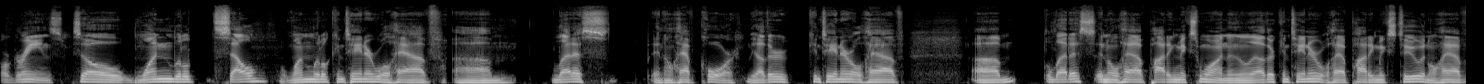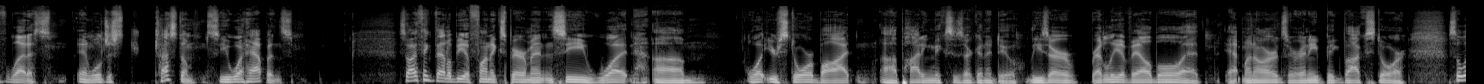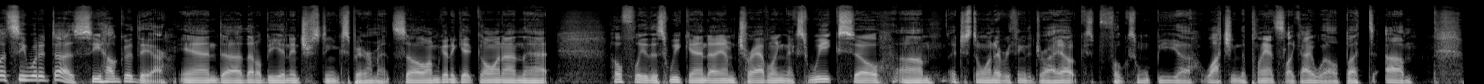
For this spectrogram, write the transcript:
or greens. So one little cell one little container will have um, lettuce and it'll have coir. the other container will have um, lettuce and it'll have potting mix one. And the other container will have potting mix two and it'll have lettuce. And we'll just test them see what happens. So i think that'll be a fun experiment and see what um, what your store bought uh, potting mixes are going to do. These are readily available at, at Menards or any big box store. So let's see what it does, see how good they are. And uh, that'll be an interesting experiment. So I'm going to get going on that. Hopefully, this weekend. I am traveling next week. So um, I just don't want everything to dry out because folks won't be uh, watching the plants like I will. But, um,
